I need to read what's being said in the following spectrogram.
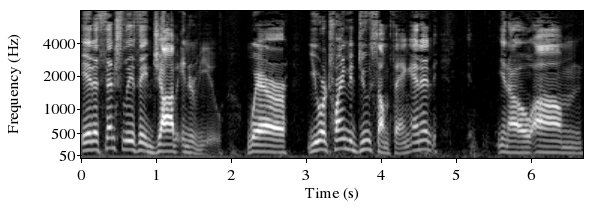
it essentially is a job interview where you are trying to do something, and it, you know, um,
